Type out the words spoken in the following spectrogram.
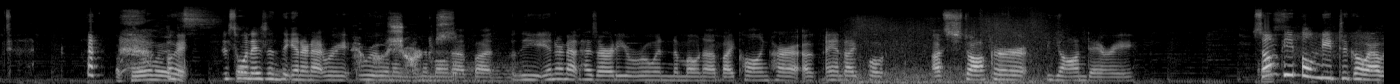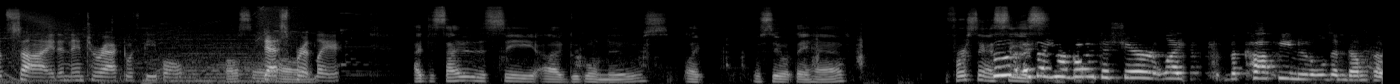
Apparently, Okay, This one isn't the internet ru- ruining sharks. Nimona, but the internet has already ruined Nimona by calling her, a, and I quote, a stalker yandere. Some Also- people need to go outside and interact with people Also, um, desperately. I decided to see uh, Google News, like, to see what they have. The first thing I Food, see I is thought you were going to share like the coffee noodles and dumpo.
